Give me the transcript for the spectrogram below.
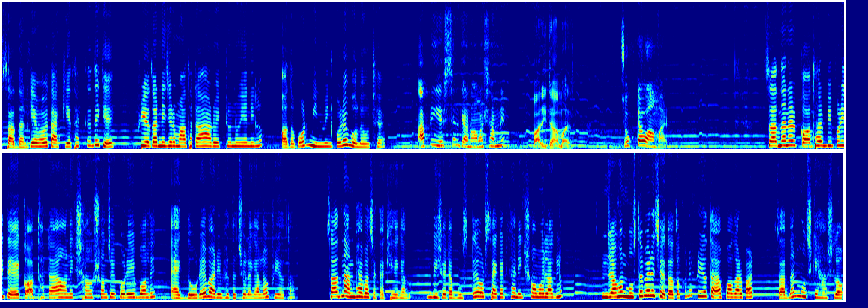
সাদ্দানকে এভাবে তাকিয়ে থাকতে দেখে প্রিয়তার নিজের মাথাটা আরও একটু নুয়ে নিল অতপর মিনমিন করে বলে ওঠে। আপনি এসছেন কেন আমার সামনে? বাড়িটা আমার। চোখটাও আমার। সাদনানের কথার বিপরীতে কথাটা অনেক সাহস সঞ্চয় করেই বলে এক দৌড়ে বাড়ির ভেতর চলে গেল প্রিয়তা। সাদনান ভেবাচাকা খেয়ে গেল। বিষয়টা বুঝতে ওর সেকেন্ড খানিক সময় লাগল। যখন বুঝতে পেরেছে ততক্ষণে প্রিয়তা পগার পার সাদনান মুচকে হাসলো।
